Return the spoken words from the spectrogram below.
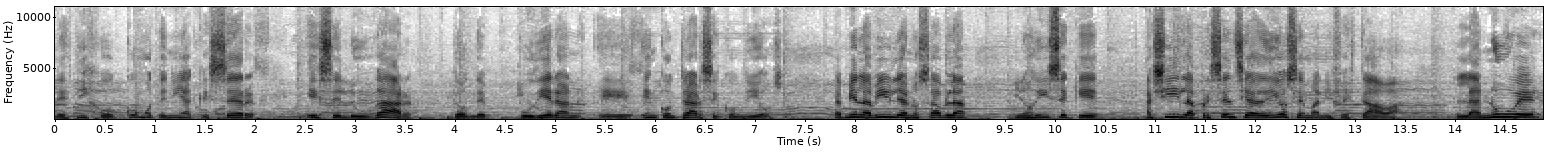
les dijo cómo tenía que ser ese lugar donde pudieran eh, encontrarse con Dios. También la Biblia nos habla y nos dice que allí la presencia de Dios se manifestaba. La nube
